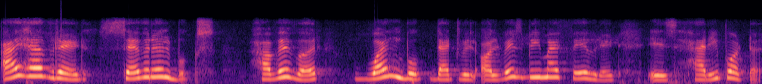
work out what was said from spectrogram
I have read several books. However, one book that will always be my favorite is Harry Potter.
